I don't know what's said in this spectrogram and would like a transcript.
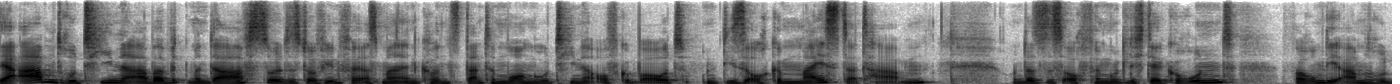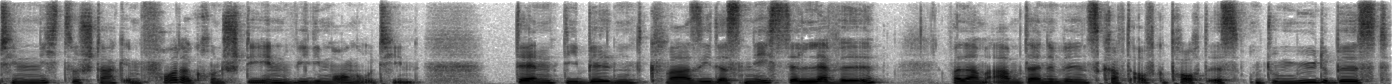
der Abendroutine aber widmen darfst, solltest du auf jeden Fall erstmal eine konstante Morgenroutine aufgebaut und diese auch gemeistert haben. Und das ist auch vermutlich der Grund, warum die Abendroutinen nicht so stark im Vordergrund stehen wie die Morgenroutinen denn die bilden quasi das nächste Level, weil am Abend deine Willenskraft aufgebraucht ist und du müde bist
